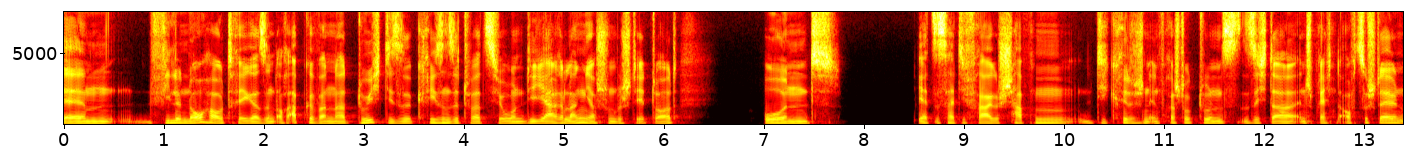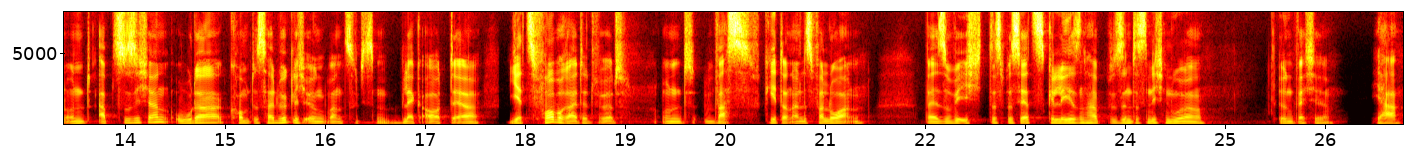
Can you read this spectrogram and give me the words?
ähm, viele Know-how-Träger sind auch abgewandert durch diese Krisensituation, die jahrelang ja schon besteht dort. Und jetzt ist halt die Frage, schaffen die kritischen Infrastrukturen sich da entsprechend aufzustellen und abzusichern? Oder kommt es halt wirklich irgendwann zu diesem Blackout, der jetzt vorbereitet wird? und was geht dann alles verloren? Weil so wie ich das bis jetzt gelesen habe, sind es nicht nur irgendwelche, ja,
